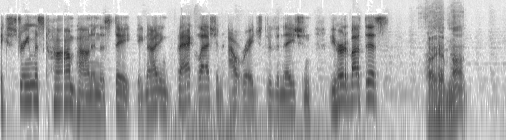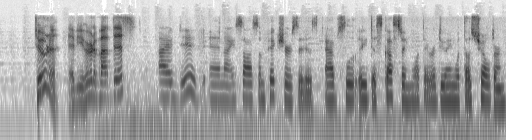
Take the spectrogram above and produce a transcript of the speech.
extremist compound in the state, igniting backlash and outrage through the nation. Have you heard about this? I have not. Tuna, have you heard about this? I did, and I saw some pictures. It is absolutely disgusting what they were doing with those children.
